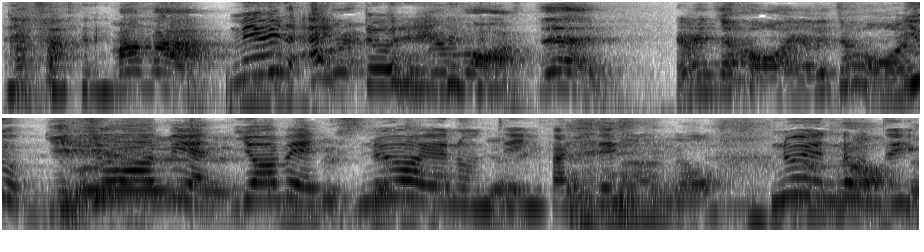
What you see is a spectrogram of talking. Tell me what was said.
Vad fan? Mamma! Men jag vill inte ärtor! Maten? Jag vill inte ha, jag vill inte ha Jo, grejer. jag vet, jag vet. Nu har jag någonting faktiskt. Nu är någonting...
